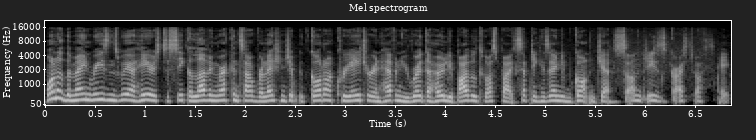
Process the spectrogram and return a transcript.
One of the main reasons we are here is to seek a loving, reconciled relationship with God, our Creator in heaven, who wrote the Holy Bible to us by accepting His only begotten Son, Jesus Christ our Saviour.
